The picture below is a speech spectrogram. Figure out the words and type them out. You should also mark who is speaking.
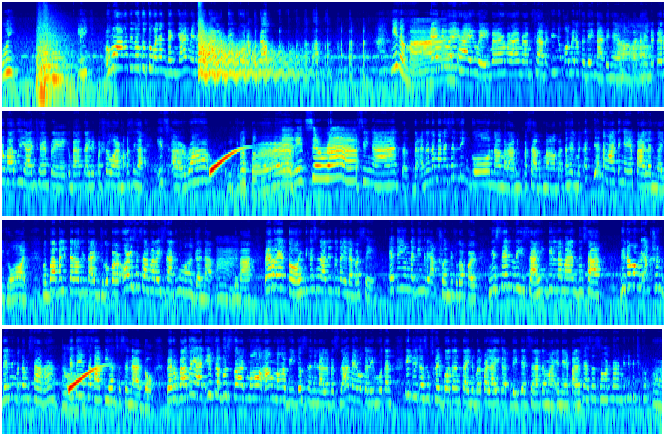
Speaker 1: Uy. Please.
Speaker 2: Huwag mo nga tinututukan ng ganyan. May nakakalam na yung tsura ko daw.
Speaker 1: Hindi naman.
Speaker 2: Anyway, highway, maraming maraming maraming salamat. Yun yung comment of the day natin ngayon, mga
Speaker 1: Oo.
Speaker 2: bata helmet. Pero bago yan, syempre, bago tayo may pa-shawarma kasi nga, it's a wrap with Jupiter.
Speaker 1: And it's a
Speaker 2: maraming pasabog mga bata helmet. At yan ang ating epalan ngayon. Magbabalik tanaw din tayo, Jupiter, or isa-summarize natin yung mga ganap.
Speaker 1: Mm.
Speaker 2: Di ba? Pero ito, hindi kasi natin to nailabas eh. Ito yung naging reaction, Bijuga ni Sen Risa, hinggil naman dun sa ginawang reaction din ni Madam Sara.
Speaker 1: Oo.
Speaker 2: Ito yung sa kapihan sa Senado. Pero bago yan, if nagustuhan mo ang mga videos na nilalabas namin, huwag kalimutan, i-click ang subscribe button, tiny bell para lagi ka updated sa lahat ng mga ine para sa sasawan namin ni Bijuga pa.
